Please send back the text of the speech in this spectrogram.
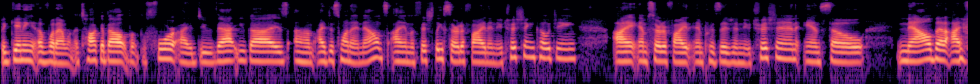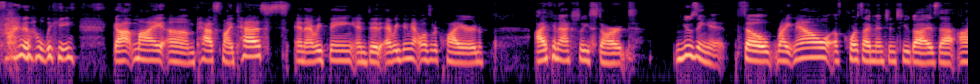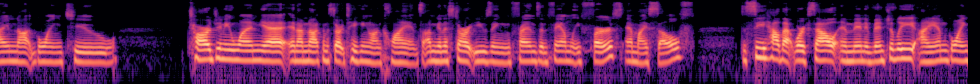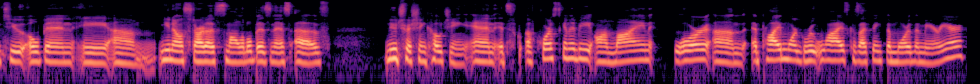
beginning of what I want to talk about. But before I do that, you guys, um, I just want to announce I am officially certified in nutrition coaching. I am certified in precision nutrition. And so now that I finally got my, um, passed my tests and everything and did everything that was required, I can actually start using it. So right now, of course, I mentioned to you guys that I'm not going to charge anyone yet and I'm not going to start taking on clients. I'm going to start using friends and family first and myself to see how that works out and then eventually I am going to open a um, you know start a small little business of nutrition coaching and it's of course going to be online or um, probably more group wise because I think the more the merrier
